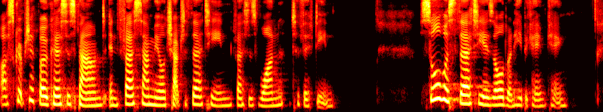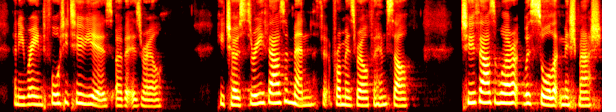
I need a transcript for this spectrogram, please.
Our scripture focus is found in 1 Samuel chapter 13, verses 1 to 15. Saul was 30 years old when he became king, and he reigned 42 years over Israel. He chose 3,000 men from Israel for himself. 2,000 were with Saul at Michmash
